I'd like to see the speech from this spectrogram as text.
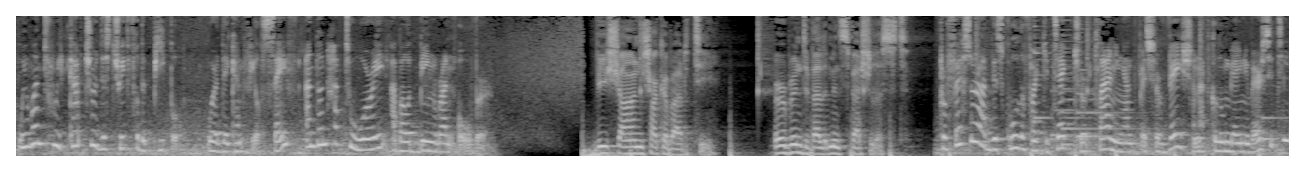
We want to recapture the street for the people, where they can feel safe and don't have to worry about being run over. Vishan Chakrabarti, Urban Development Specialist. Professor at the School of Architecture, Planning and Preservation at Columbia University,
